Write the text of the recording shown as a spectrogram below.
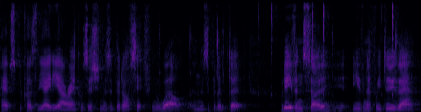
perhaps because the ADR acquisition was a bit offset from the well and there's a bit of dip. But even so, even if we do that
